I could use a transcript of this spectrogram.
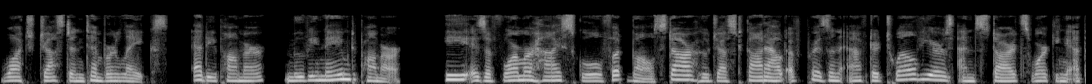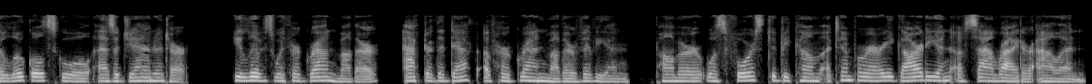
Watch Justin Timberlake's, Eddie Palmer, movie named Palmer. He is a former high school football star who just got out of prison after 12 years and starts working at the local school as a janitor. He lives with her grandmother, after the death of her grandmother Vivian, Palmer was forced to become a temporary guardian of Sam Ryder Allen,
